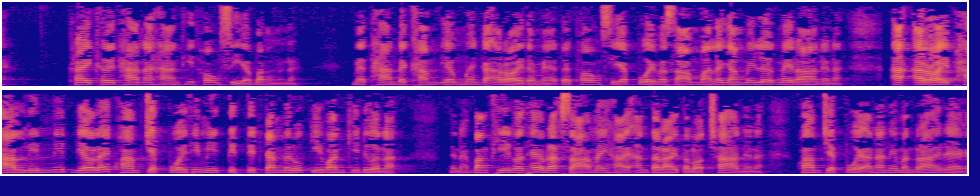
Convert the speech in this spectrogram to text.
นะ ใครเคยทานอาหารที่ท้องเสียบ้างนะแม้ทานไปคำเดียวเหมือนกับอร่อยแต่แม้ แต่ท้องเสียป่วยมาสามวันแล้วยังไม่เลิกไม่ราเนี่ยนะอร่อยผ่านลิ้นนิดเดียวและความเจ็บป่วยที่มีติดติดกันไม่รู้กี่วันกี่เดือนล่ะเนี่ยนะบางทีก็แทบรักษาไม่หายอันตรายตลอดชาติเนี่ยนะความเจ็บป่วยอันนั้นนี่มันร้ายแรง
